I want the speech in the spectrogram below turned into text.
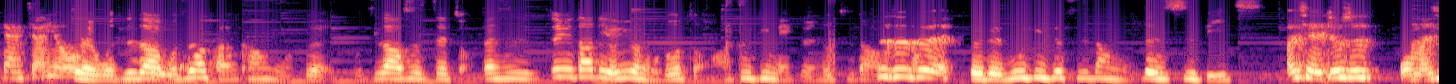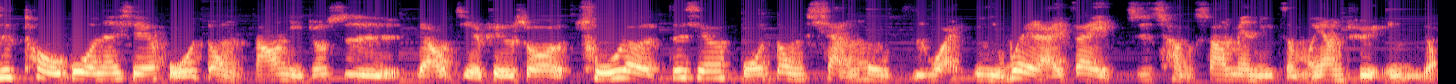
这样讲有对，我知道，我知道团康活动，我知道是这种，但是因为大地游戏有很多种啊，不一定每个人都知道。对对对，对对，目的就是让你认识彼此。而且就是我们是透过那些活动，然后你就是了解，比如说除了这些活动项目之外，你未来在职场上面你怎么样去应用，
